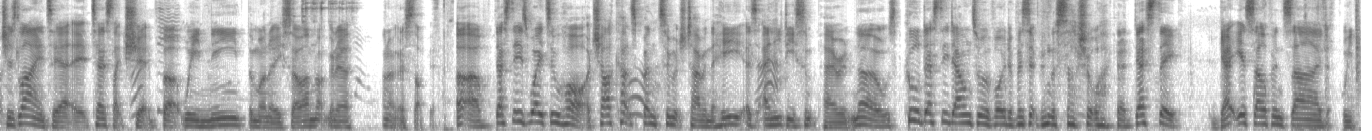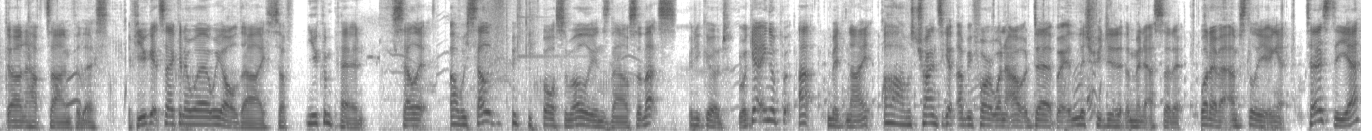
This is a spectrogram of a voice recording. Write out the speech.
She's lying to you. It tastes like shit, but we need the money, so I'm not gonna. I'm not gonna stop you. Uh-oh. Destiny's way too hot. A child can't spend too much time in the heat, as any decent parent knows. Cool Destiny down to avoid a visit from the social worker. Destiny, get yourself inside. We don't have time for this. If you get taken away, we all die. So you can paint. Sell it. Oh, we sell it for 54 simoleons now, so that's pretty good. We're getting up at midnight. Oh, I was trying to get that before it went out of date, but it literally did it the minute I said it. Whatever, I'm still eating it. Tasty, yeah?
